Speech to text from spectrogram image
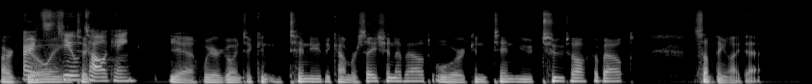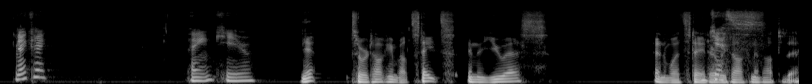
are Are going still to talking. yeah, we are going to continue the conversation about or continue to talk about something like that. Okay. Thank you. Yeah. So we're talking about states in the US. And what state are we talking about today?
